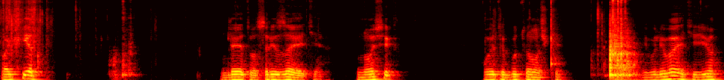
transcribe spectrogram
пакет. Для этого срезаете носик у этой бутылочки и выливаете ее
